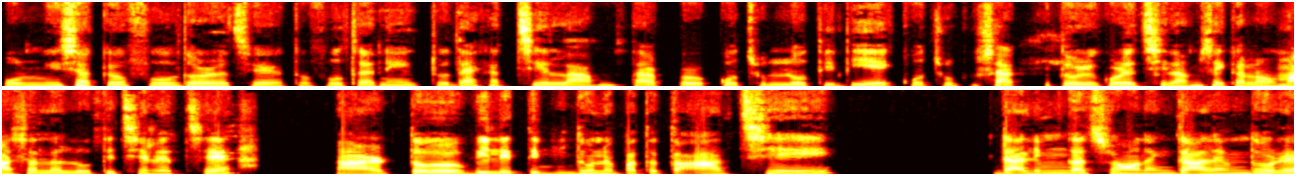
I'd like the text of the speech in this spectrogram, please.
কলমি শাকেও ফুল ধরেছে। তো ফুলটা নিয়ে একটু দেখাচ্ছিলাম। তারপর কচুর লতি দিয়ে কচুর শাক তৈরি করেছিলাম। সেখানেও মাশাআল্লাহ লতি ছেড়েছে। আর তো বিলেতি ধনেপাতা তো আছেই। ডালিম গাছে অনেক ডালিম ধরে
